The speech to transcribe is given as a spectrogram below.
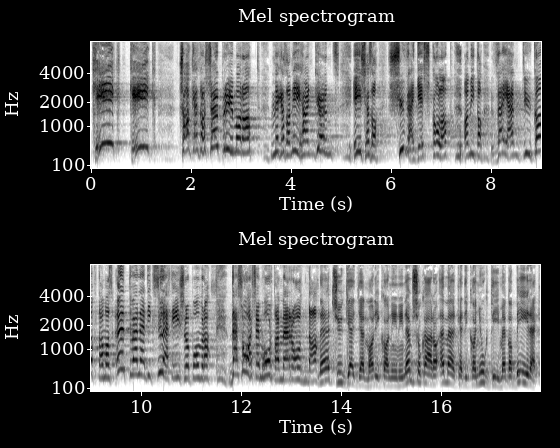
Kik? Kik? Csak ez a söprű maradt, meg ez a néhány gönc, és ez a süveges kalap, amit a vejemtű kaptam az ötvenedik születésnapomra, de sohasem hordtam, mert ronda. Ne csüggedjen, Marika néni, nem sokára emelkedik a nyugdíj meg a bérek.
